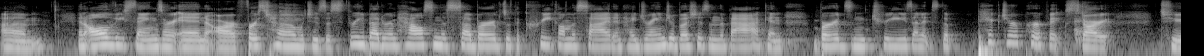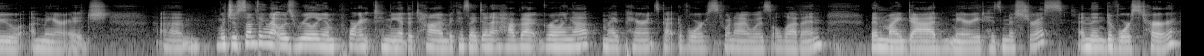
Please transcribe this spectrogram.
Um, and all of these things are in our first home, which is this three bedroom house in the suburbs with a creek on the side and hydrangea bushes in the back and birds and trees. And it's the picture perfect start to a marriage, um, which is something that was really important to me at the time because I didn't have that growing up. My parents got divorced when I was 11. Then my dad married his mistress and then divorced her.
